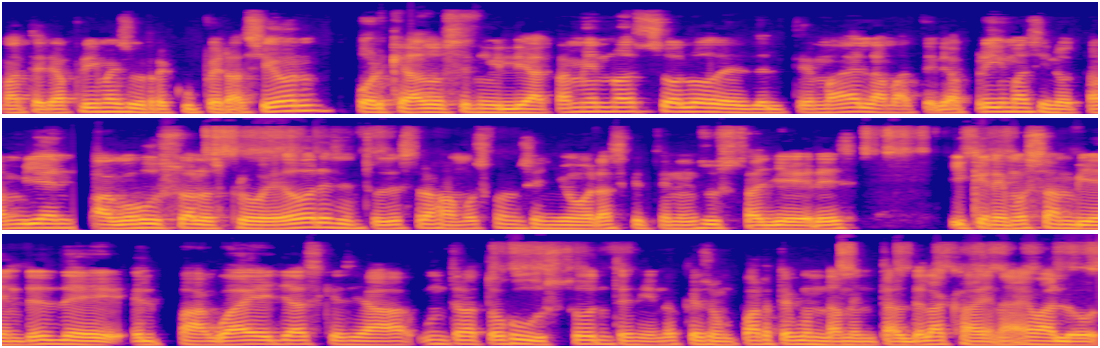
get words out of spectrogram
materia prima y su recuperación, porque la sostenibilidad también no es solo desde el tema de la materia prima, sino también pago justo a los proveedores. Entonces, trabajamos con señoras que tienen sus talleres y queremos también desde el pago a ellas que sea un trato justo, entendiendo que son parte fundamental de la cadena de valor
